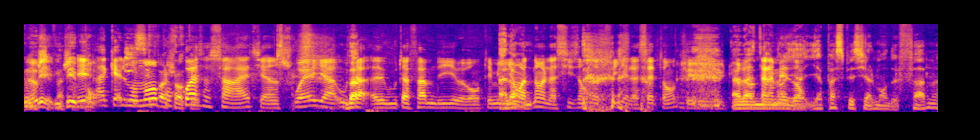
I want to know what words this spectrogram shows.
Non, Mais- bon, à quel moment, pourquoi chanter. ça s'arrête? Il y a un souhait il y a, où, Bah- ta, où ta femme dit euh, Bon, t'es mignon, Alors- maintenant elle a 6 ans, notre fille, elle a 7 ans, tu, tu Alors, restes à la maison. Il n'y a, pas spécialement de femmes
